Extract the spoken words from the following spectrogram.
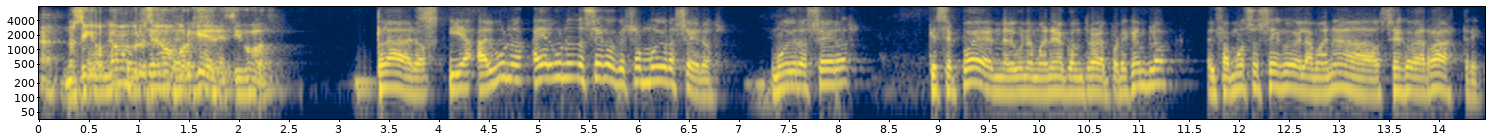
Ah, Nos equivocamos, pero sabemos por qué, decís vos. Claro, y a- algunos, hay algunos sesgos que son muy groseros, muy groseros, que se pueden de alguna manera controlar. Por ejemplo, el famoso sesgo de la manada o sesgo de arrastre.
